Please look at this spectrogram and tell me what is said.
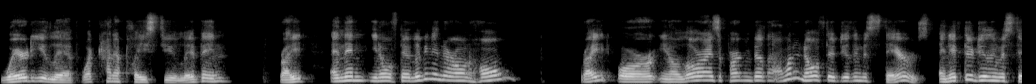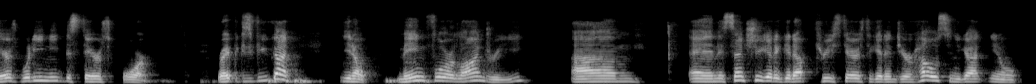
where do you live? What kind of place do you live in? Right. And then, you know, if they're living in their own home, right? Or, you know, low rise apartment building. I want to know if they're dealing with stairs. And if they're dealing with stairs, what do you need the stairs for? Right? Because if you've got, you know, main floor laundry, um, and essentially you got to get up three stairs to get into your house, and you got, you know,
